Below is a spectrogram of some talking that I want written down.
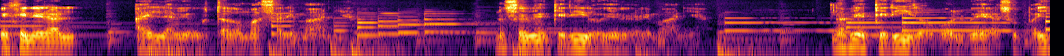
En general, a él le había gustado más Alemania. No se había querido ir de Alemania. No había querido volver a su país,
